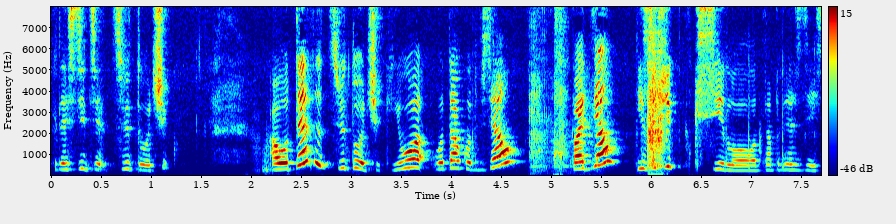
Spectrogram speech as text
простите, цветочек. А вот этот цветочек, его вот так вот взял, поднял и зафиксировал, вот, например, здесь.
